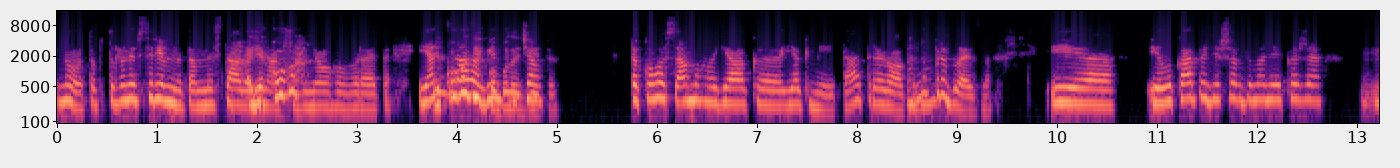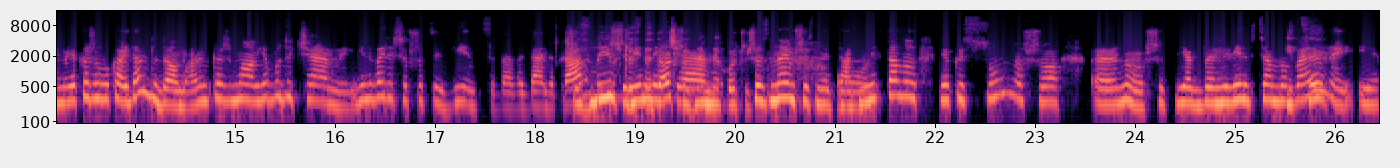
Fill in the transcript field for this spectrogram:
ну, тобто вони все рівно там не стали А інакше якого- до нього говорити. І я не Якого знала, віку він були почав діти? такого самого, як, е, як мій, та, три роки, ну Мгм. приблизно. І, е, і Лука підійшов до мене і каже: м, я кажу, Лука, йдемо додому. А він каже: Мам, я буду чемний. Він вирішив, що це він себе веде Що неправильно, з ним і щось він не так, що з ним не чемний, хочуть. що з ним щось не так. Ой. Мені стало якось сумно, що, е, ну, що якби не він в цьому І це- винний. І...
